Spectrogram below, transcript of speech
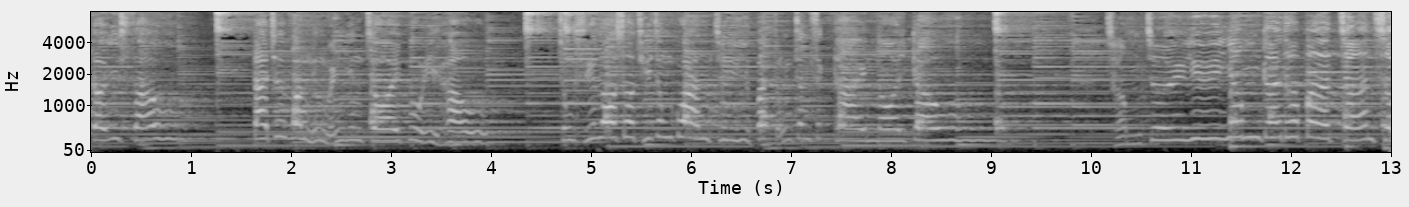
对手带出温暖，永远在背后。纵使啰嗦，始终关注，不懂珍惜，太内疚。沉醉于音阶，他不赞赏。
